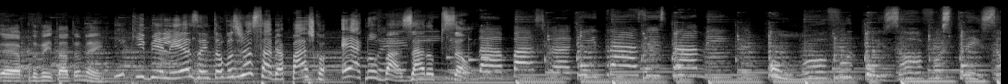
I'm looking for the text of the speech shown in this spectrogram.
é, aproveitar também. E que beleza! Então você já sabe, a Páscoa é no Bazar Opção. Da Páscoa que trazes pra mim um ovo, dois ovos, três ovos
